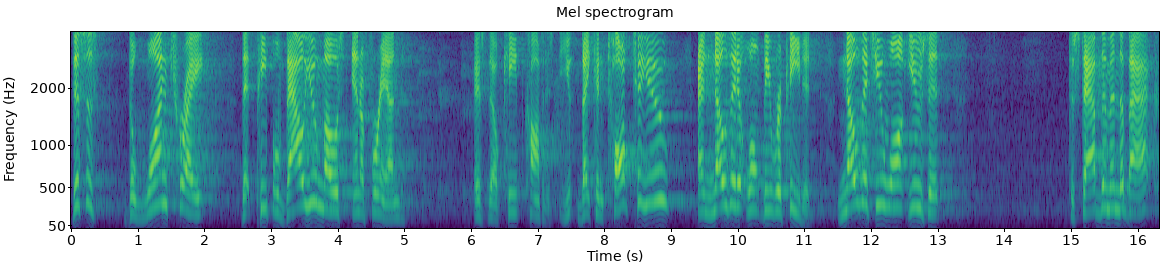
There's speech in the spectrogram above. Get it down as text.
This is the one trait that people value most in a friend is they'll keep confidence. You, they can talk to you and know that it won't be repeated. Know that you won't use it to stab them in the back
